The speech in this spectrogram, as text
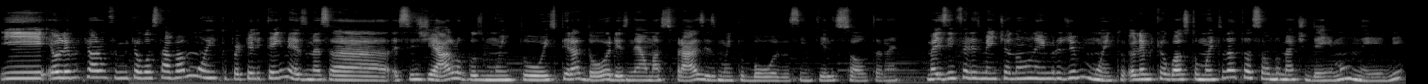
E eu lembro que era um filme que eu gostava muito, porque ele tem mesmo essa, esses diálogos muito inspiradores, né? Umas frases muito boas, assim, que ele solta, né? Mas infelizmente eu não lembro de muito. Eu lembro que eu gosto muito da atuação do Matt Damon nele.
